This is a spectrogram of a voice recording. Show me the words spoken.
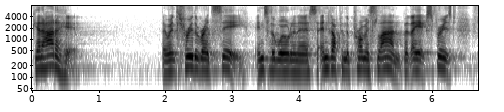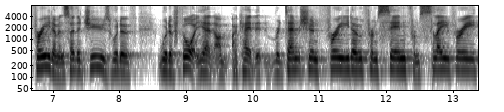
Get out of here. They went through the Red Sea into the wilderness, ended up in the promised land, but they experienced freedom. And so the Jews would have, would have thought, yeah, okay, redemption, freedom from sin, from slavery,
